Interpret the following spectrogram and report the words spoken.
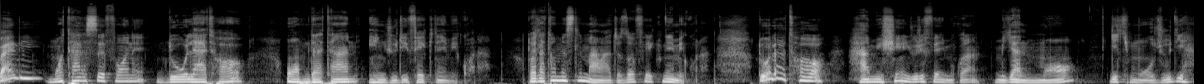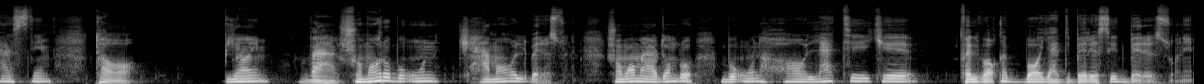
ولی متاسفانه دولت ها عمدتا اینجوری فکر نمی‌کنن. دولت ها مثل محمد رضا فکر نمی‌کنن. دولت ها همیشه اینجوری فکر می‌کنن. میگن ما یک موجودی هستیم تا بیایم و شما رو به اون کمال برسونیم. شما مردم رو به اون حالتی که فلواقع باید برسید برسونیم.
